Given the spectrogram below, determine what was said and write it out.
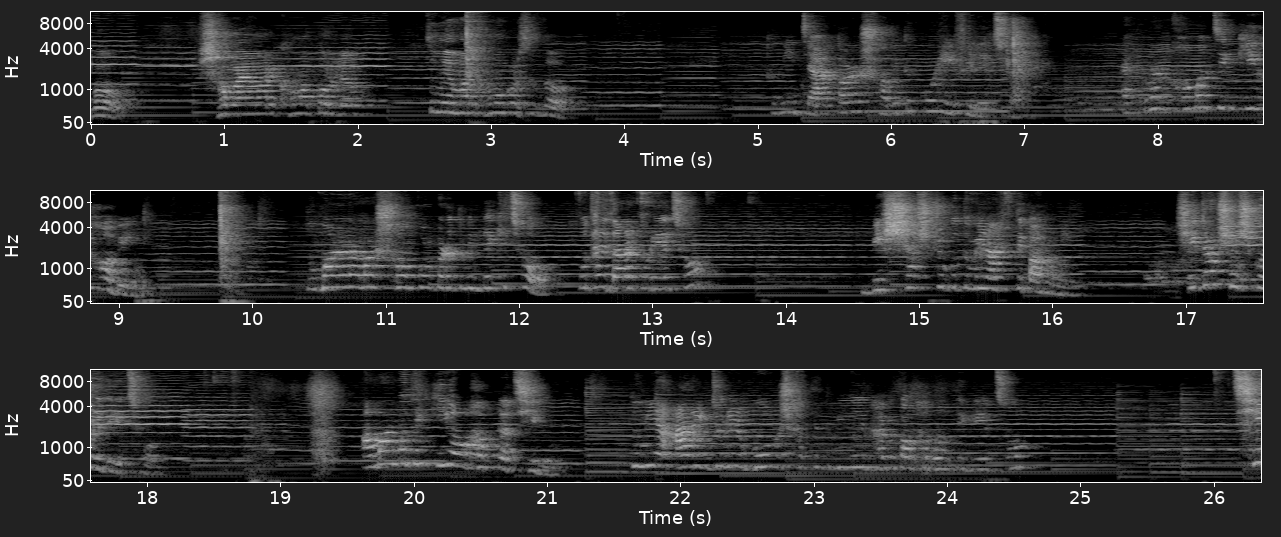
বউ সবাই আমার ক্ষমা করলেও তুমি আমার ক্ষমা করছ তো? যা করার সবই তো করেই ফেলেছ। এখন আর ক্ষমা যে কি হবে? তোমার আর আমার সম্পর্কটা তুমি দেখেছ? কোথায় দাঁড় করিয়েছো? বিশ্বাসটুকু তুমি রাখতে পারোনি। সেটাও শেষ করে দিয়েছ। আমার মধ্যে কি অভাবটা ছিল? তুমি আরেকজনের বউর সাথে তুমি এইভাবে কথা বলতে গিয়েছো? ছি,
